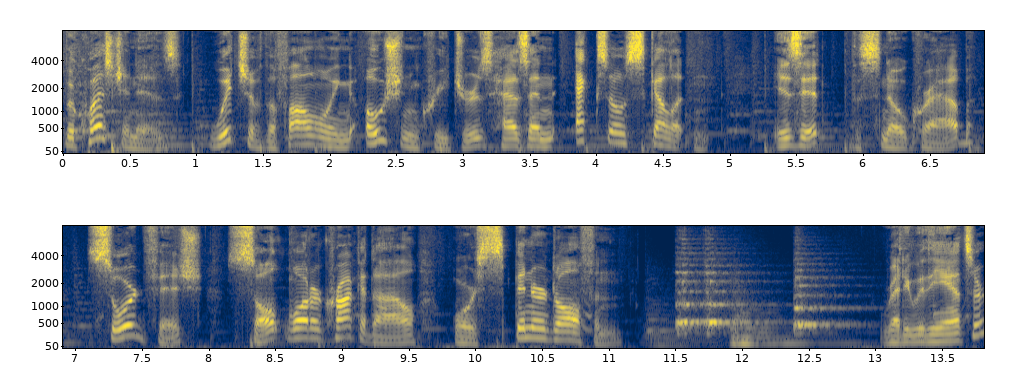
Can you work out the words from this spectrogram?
The question is which of the following ocean creatures has an exoskeleton? Is it the snow crab, swordfish, saltwater crocodile, or spinner dolphin? Ready with the answer?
